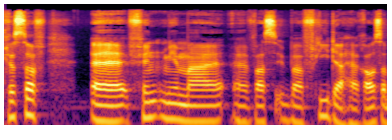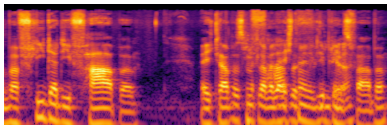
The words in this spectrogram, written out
Christoph, äh, finden wir mal äh, was über Flieder heraus, aber Flieder die Farbe. Weil ich glaube, das ist mittlerweile Farbe echt meine Flieder. Lieblingsfarbe.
